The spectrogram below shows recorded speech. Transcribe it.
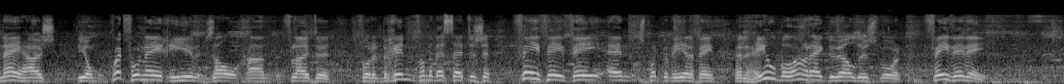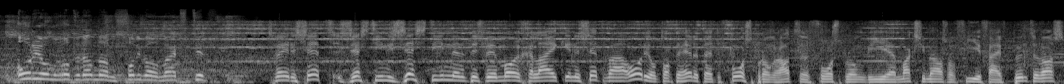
Nijhuis. Die om kwart voor negen hier zal gaan fluiten voor het begin van de wedstrijd tussen VVV en Sportclub Heerenveen. Een heel belangrijk duel dus voor VVV. Orion Rotterdam dan, volleybal Maarten Tip. Tweede set, 16-16. En het is weer mooi gelijk in een set waar Orion toch de hele tijd de voorsprong had. Een voorsprong die maximaal zo'n 4-5 punten was.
